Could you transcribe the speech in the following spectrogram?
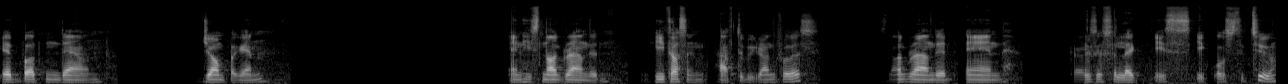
get button down jump again and he's not grounded. He doesn't have to be grounded for this. He's not grounded and character select is equals to 2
